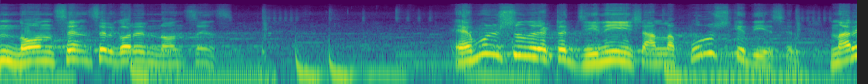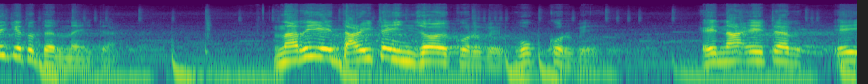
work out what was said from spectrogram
ননসেন্সের ঘরের ননসেন্স। এমন সুন্দর একটা জিনিস আল্লাহ পুরুষকে দিয়েছেন। নারীকে তো দেন না এটা। নারী এই দাড়িটা এনজয় করবে, ভোগ করবে। এই না, এটার এই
